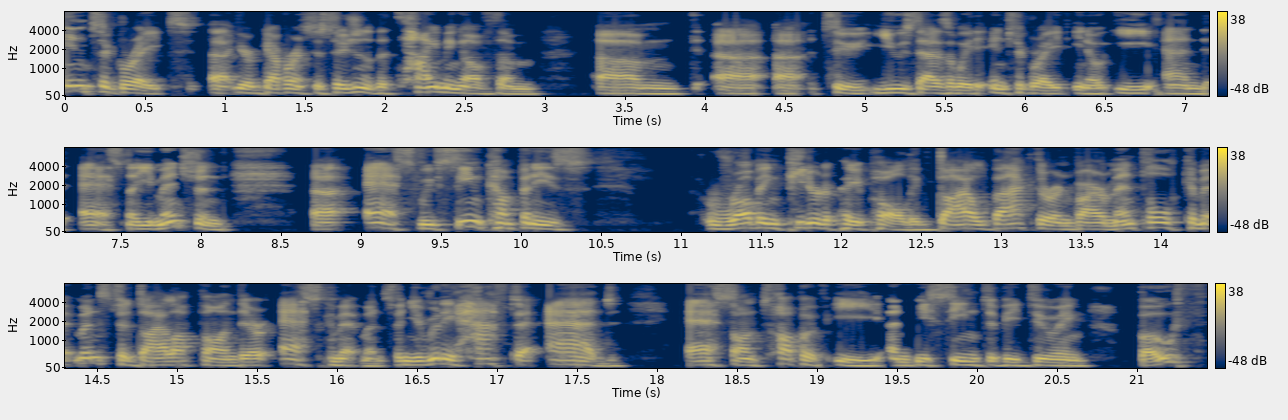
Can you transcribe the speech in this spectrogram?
integrate uh, your governance decisions, the timing of them, um, to use that as a way to integrate, you know, E and S. Now, you mentioned S. We've seen companies robbing Peter to pay Paul. They've dialed back their environmental commitments to dial up on their S commitments. And you really have to add S on top of E and be seen to be doing both.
